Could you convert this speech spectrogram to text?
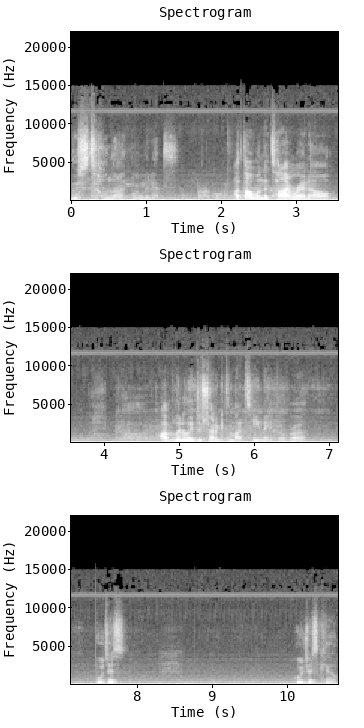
There's still nine more minutes. I thought when the time ran out. Oh God. I'm literally just trying to get to my teammate though, bruh. Who just. Who just killed?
